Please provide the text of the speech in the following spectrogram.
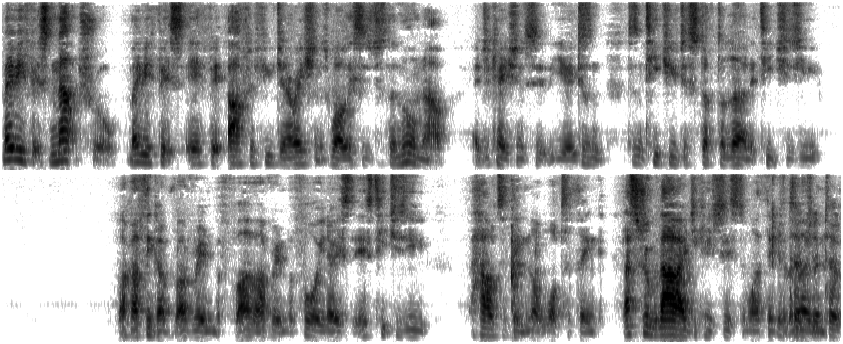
maybe if it's natural, maybe if it's if it after a few generations, well, this is just the norm now. Education, it doesn't doesn't teach you just stuff to learn. It teaches you, like I think I've, I've written before. I've, written before. You know, it's, it teaches you how to think, not what to think. That's true with our education system. I think at the moment into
